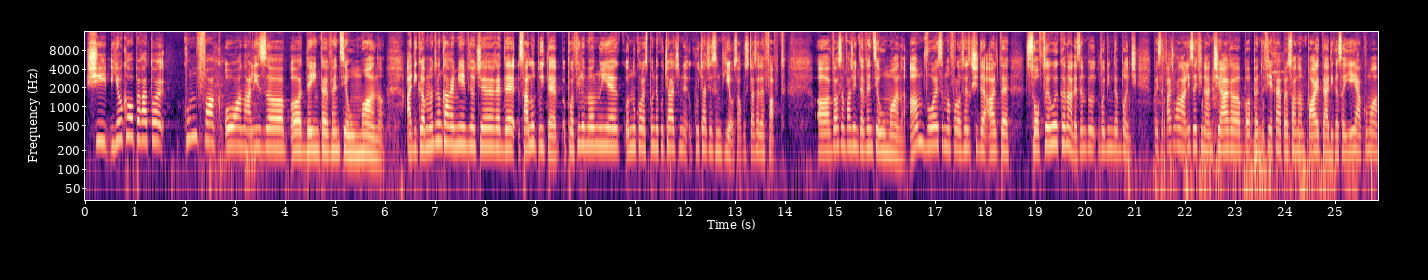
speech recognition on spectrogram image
Și eu ca operator cum fac o analiză uh, de intervenție umană? Adică în momentul în care mie îmi vine o cerere de salut, uite, profilul meu nu, e, nu corespunde cu ceea, ce, cu ceea ce sunt eu sau cu situația de fapt. Uh, vreau să-mi fac o intervenție umană. Am voie să mă folosesc și de alte software-uri, că na, de exemplu, vorbim de bănci. Păi să faci o analiză financiară uh, pentru fiecare persoană în parte, adică să iei acum Uh,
